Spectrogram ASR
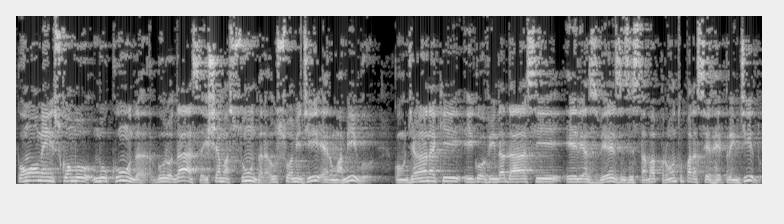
Com homens como Mukunda, Gurudasa e Chamasundara, o Swamiji era um amigo. Com Janaki e Govindadasi, ele às vezes estava pronto para ser repreendido,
